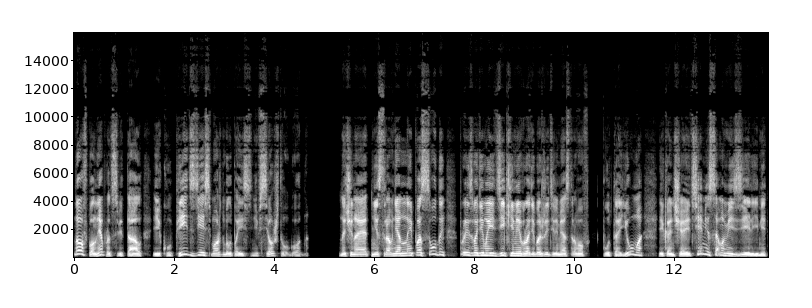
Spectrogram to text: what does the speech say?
но вполне процветал, и купить здесь можно было поистине все, что угодно. Начиная от несравненной посуды, производимой дикими вроде бы жителями островов Путаюма, и кончая теми самыми зельями,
